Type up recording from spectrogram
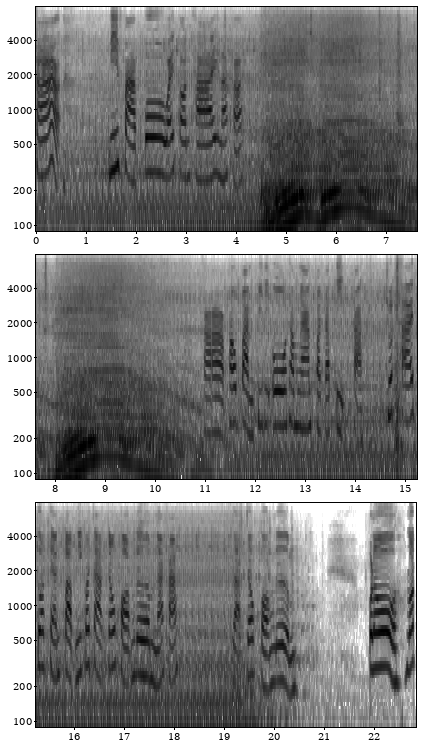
ค้ามีฝากโปรไว้ตอนท้ายนะคะ เผาปั่น PDO ทำงานปกติค่ะ ชุดท้ายตัวแขนปรับนี้ก็จากเจ้าของเดิมนะคะ จากเจ้าของเดิม โปรลด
